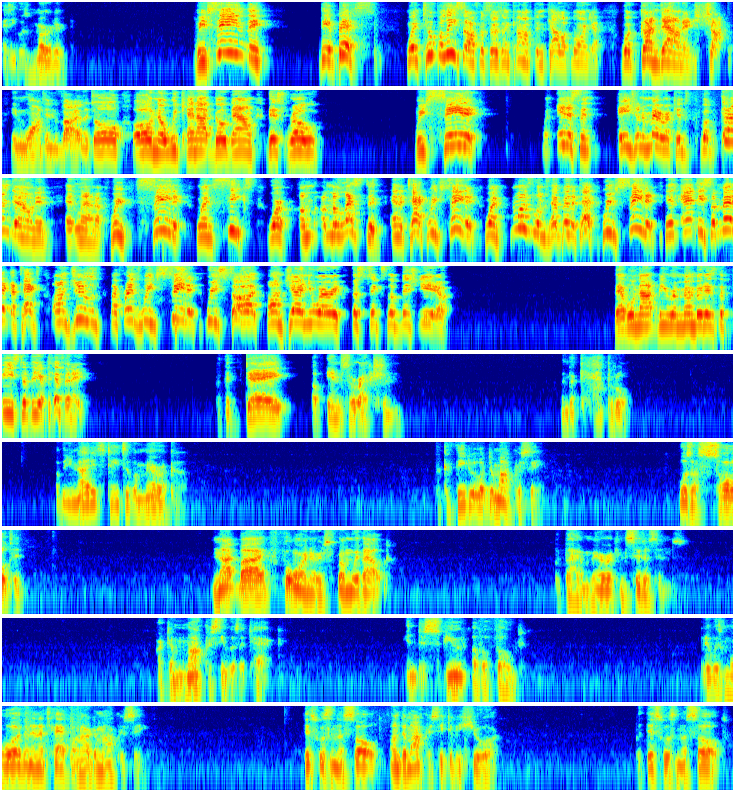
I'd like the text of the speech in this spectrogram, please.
as he was murdered. We've seen the, the abyss when two police officers in Compton, California were gunned down and shot in wanton violence. Oh, oh no, we cannot go down this road. We've seen it when innocent Asian Americans were gunned down in Atlanta. We've seen it when Sikhs were um, uh, molested and attacked. We've seen it when Muslims have been attacked. We've seen it in anti Semitic attacks on Jews. My friends, we've seen it. We saw it on January the 6th of this year that will not be remembered as the feast of the Epiphany, but the day of insurrection in the capital of the United States of America, the Cathedral of Democracy, was assaulted not by foreigners from without but by American citizens. Our democracy was attacked in dispute of a vote. But it was more than an attack on our democracy. This was an assault on democracy, to be sure. But this was an assault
